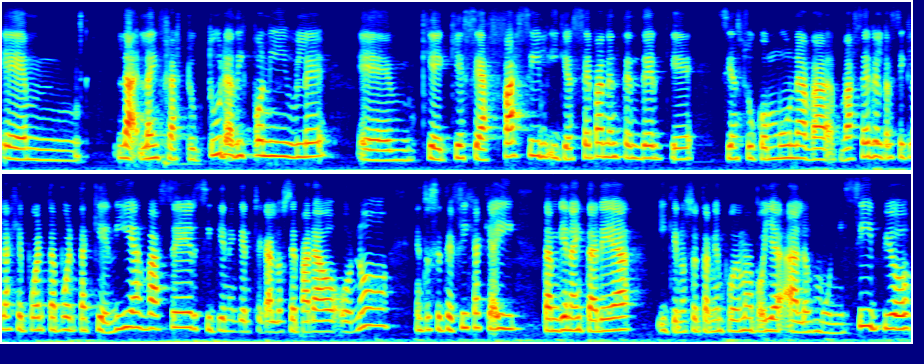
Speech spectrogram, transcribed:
em, la, infraestructura disponible, em, que, sea fácil y que sepan entender que si en su comuna va, a ser el reciclaje puerta a puerta, qué días va a ser, si tienen que entregarlo separado o no. Entonces te fijas que ahí también hay tareas y que nosotros también podemos apoyar a los municipios,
